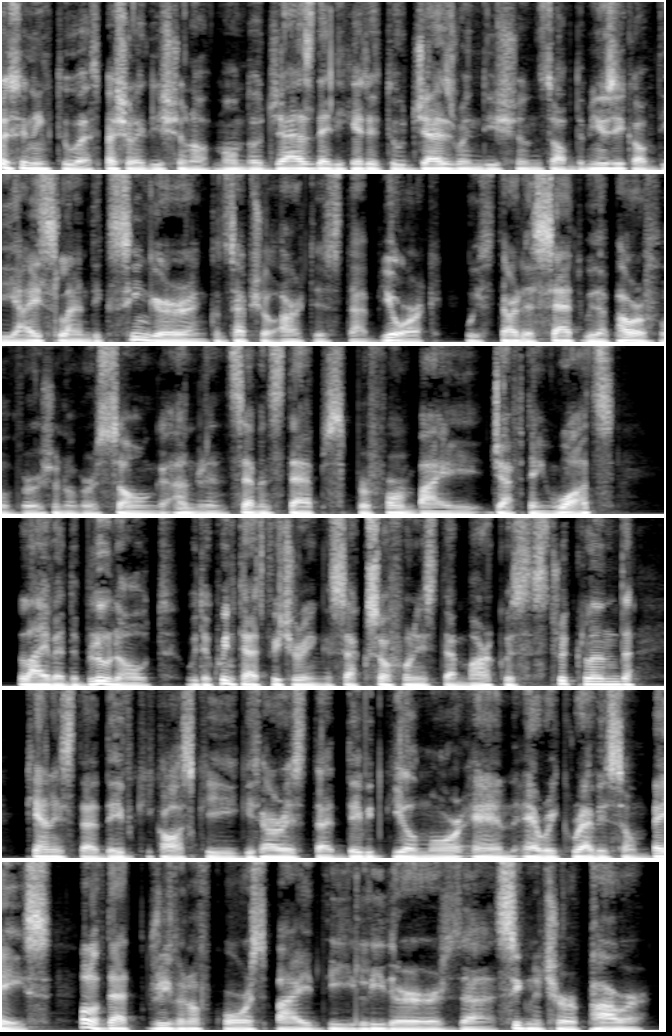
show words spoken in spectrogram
Listening to a special edition of Mondo Jazz dedicated to jazz renditions of the music of the Icelandic singer and conceptual artist uh, Björk. We start a set with a powerful version of her song 107 Steps performed by Jeff Tain Watts live at the Blue Note with a quintet featuring saxophonist uh, Marcus Strickland, pianist uh, Dave Kikoski, guitarist David Gilmore, and Eric Revis on bass. All of that driven, of course, by the leader's uh, signature power.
